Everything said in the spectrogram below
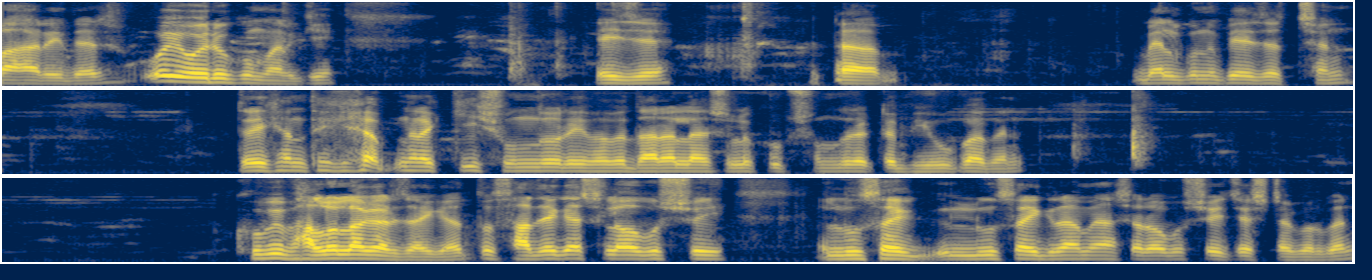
পাহাড়িদের, ওই ওইরকম আর কি। এই যে একটা ব্যালকনি পেয়ে যাচ্ছেন। তো এখান থেকে আপনারা কি সুন্দর এইভাবে দাঁড়ালে আসলে খুব সুন্দর একটা ভিউ পাবেন। খুবই ভালো লাগার জায়গা। তো সাজেক আসলে অবশ্যই লুসাই লুসাই গ্রামে আসার অবশ্যই চেষ্টা করবেন।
